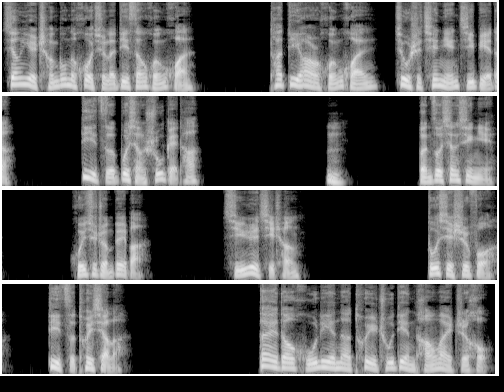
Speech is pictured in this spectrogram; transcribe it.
江夜成功的获取了第三魂环，他第二魂环就是千年级别的。弟子不想输给他。嗯，本座相信你，回去准备吧，即日启程。多谢师傅，弟子退下了。待到胡列娜退出殿堂外之后，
